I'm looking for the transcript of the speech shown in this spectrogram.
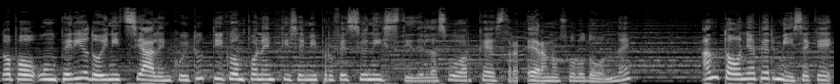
Dopo un periodo iniziale in cui tutti i componenti semiprofessionisti della sua orchestra erano solo donne, Antonia permise che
